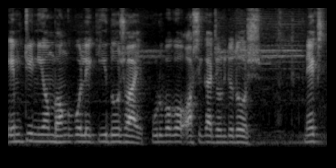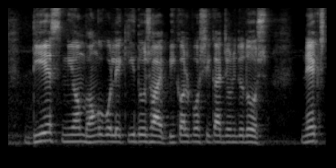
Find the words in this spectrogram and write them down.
এমটি নিয়ম ভঙ্গ করলে কি দোষ হয়? পূর্বগ অস্বীকারজনিত দোষ। নেক্সট, ডিএস নিয়ম ভঙ্গ করলে কি দোষ হয়? বিকল্প স্বীকারজনিত দোষ। নেক্সট,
